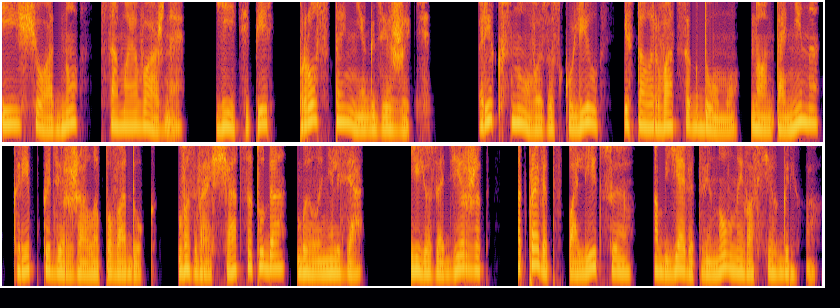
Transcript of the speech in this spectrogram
И еще одно, самое важное. Ей теперь просто негде жить. Рик снова заскулил и стал рваться к дому, но Антонина крепко держала поводок. Возвращаться туда было нельзя. Ее задержат, отправят в полицию, объявят виновной во всех грехах.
